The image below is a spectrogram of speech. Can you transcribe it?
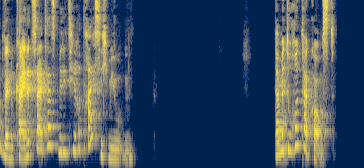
und wenn du keine Zeit hast, meditiere 30 Minuten. Damit Ja. du runterkommst.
